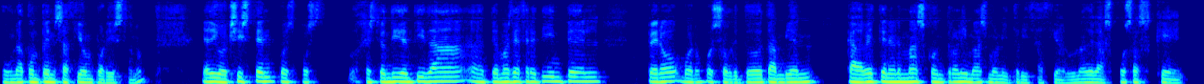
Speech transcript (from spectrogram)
o una compensación por esto, ¿no? Ya digo, existen pues, pues gestión de identidad, eh, temas de threat intel, pero bueno, pues sobre todo también cada vez tener más control y más monitorización. Una de las cosas que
